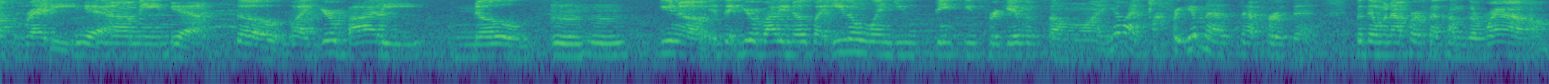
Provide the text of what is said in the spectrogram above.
response ready. Yeah. You know what I mean? Yeah. So like your body knows Mm-hmm. you know that your body knows like even when you think you've forgiven someone you're like i've forgiven that, that person but then when that person comes around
